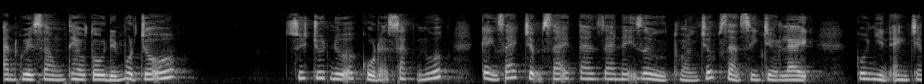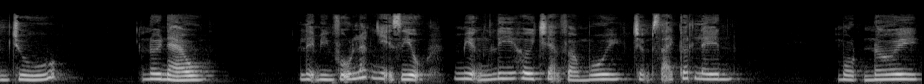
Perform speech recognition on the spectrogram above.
Ăn khuya xong theo tôi đến một chỗ. Suýt chút nữa cô đã sặc nước, cảnh giác chậm rãi tan ra nãy giờ thoáng chốc giản sinh trở lại. Cô nhìn anh chăm chú. Nơi nào? Lệ Minh Vũ lắc nhẹ rượu, miệng ly hơi chạm vào môi, chậm rãi cất lên. Một nơi,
